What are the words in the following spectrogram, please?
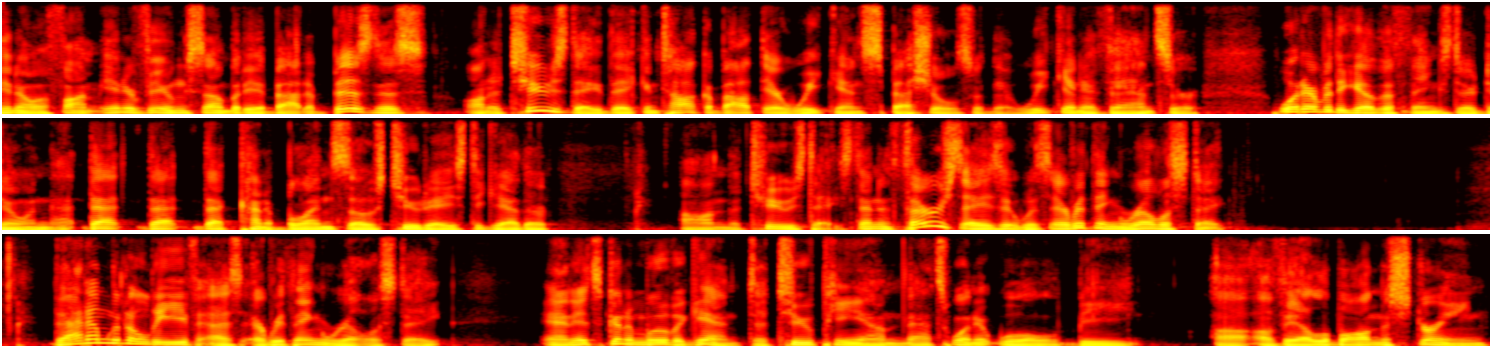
you know, if I'm interviewing somebody about a business on a Tuesday, they can talk about their weekend specials or their weekend events or whatever the other things they're doing. That that that that kind of blends those two days together on the Tuesdays. Then on Thursdays, it was everything real estate. That I'm going to leave as everything real estate, and it's going to move again to 2 p.m. That's when it will be uh, available on the stream,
